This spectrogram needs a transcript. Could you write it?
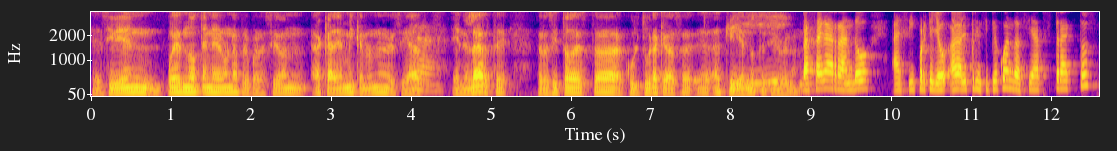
Eh, si bien puedes no tener una preparación académica en una universidad en el arte, pero sí toda esta cultura que vas eh, adquiriendo te sirve, ¿no? Vas agarrando así, porque yo al principio cuando hacía abstractos,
